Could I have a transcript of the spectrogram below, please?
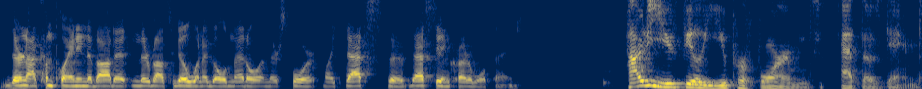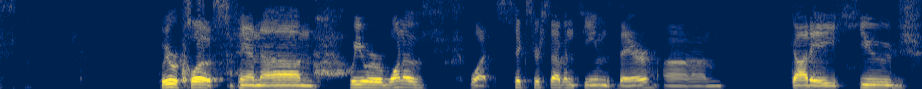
they're not complaining about it. And they're about to go win a gold medal in their sport. Like that's the that's the incredible thing. How do you feel you performed at those games? We were close and um, we were one of what six or seven teams there. Um, got a huge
